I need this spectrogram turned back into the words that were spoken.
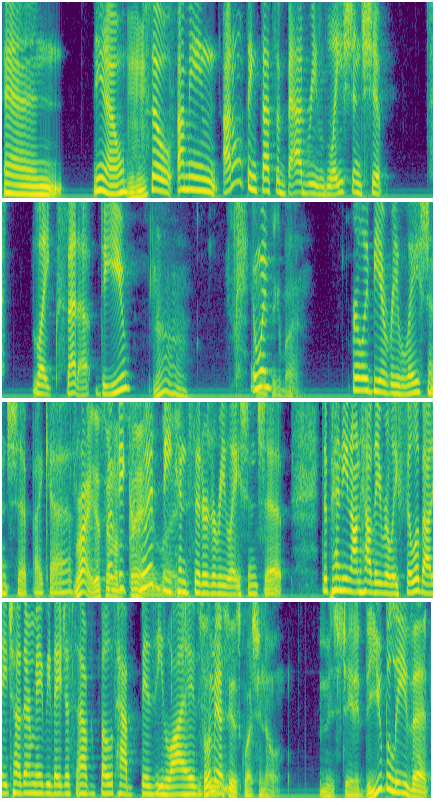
and you know Mhm. so i mean i don't think that's a bad relationship like setup do you No. It wouldn't think about it. really be a relationship i guess Right. That's what So I'm it saying. could be considered a relationship depending on how they really feel about each other maybe they just have both have busy lives So let me ask you this question though, Miss Jaded. Do you believe that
